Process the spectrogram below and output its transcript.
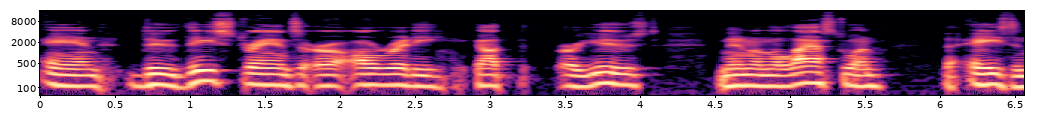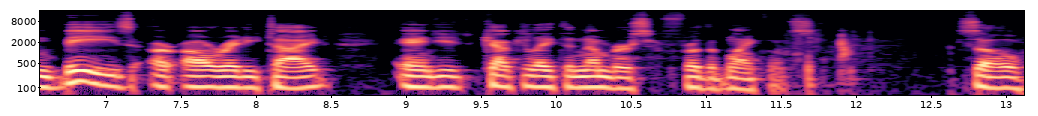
and do these strands that are already got are used. And then on the last one, the A's and B's are already tied and you calculate the numbers for the blank ones. So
